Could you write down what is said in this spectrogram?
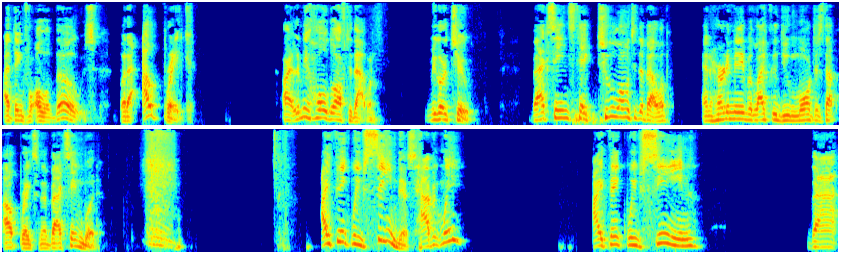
I think, for all of those. But an outbreak, all right, let me hold off to that one. Let me go to two. Vaccines take too long to develop, and herd immunity would likely do more to stop outbreaks than a vaccine would. I think we've seen this, haven't we? I think we've seen that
